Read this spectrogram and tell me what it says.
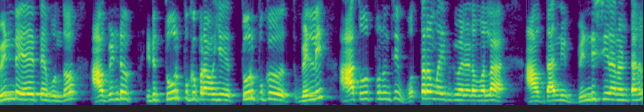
విండ్ ఏదైతే ఉందో ఆ విండ్ ఇటు తూర్పుకు ప్రవహి తూర్పుకు వెళ్ళి ఆ తూర్పు నుంచి ఉత్తరం వైపుకి వెళ్ళడం వల్ల ఆ దాన్ని విండ్ షీర్ అని అంటారు.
